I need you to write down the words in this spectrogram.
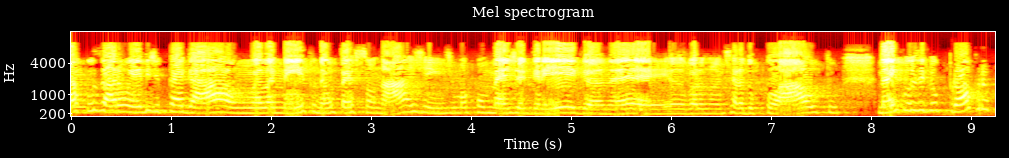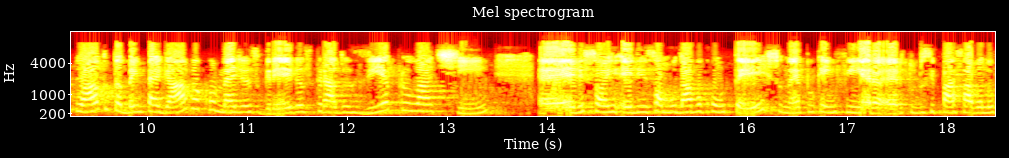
acusaram ele de pegar um elemento, né? Um personagem de uma comédia grega, né? Agora não lembro se era do Plauto, né? Inclusive o próprio Plauto também pegava comédias gregas, traduzia para o latim, é, ele, só, ele só mudava o contexto, né? Porque, enfim, era, era, tudo se passava no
